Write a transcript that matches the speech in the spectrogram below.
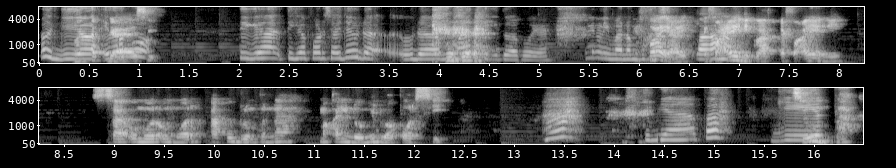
Oh gila, mantap itu aku sih? tiga tiga porsi aja udah udah mati itu aku ya. Ini 5 6 porsi. FYI, FYI nih, Clark, FYI nih. Seumur-umur aku belum pernah makan Indomie dua porsi. demi apa? Gila. Sumpah.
